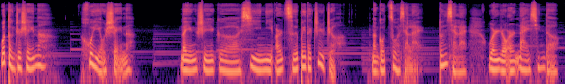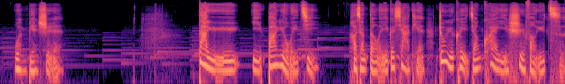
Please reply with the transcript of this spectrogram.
我等着谁呢？会有谁呢？那应是一个细腻而慈悲的智者，能够坐下来、蹲下来，温柔而耐心的问遍世人。大雨以八月为季，好像等了一个夏天，终于可以将快意释放于此。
